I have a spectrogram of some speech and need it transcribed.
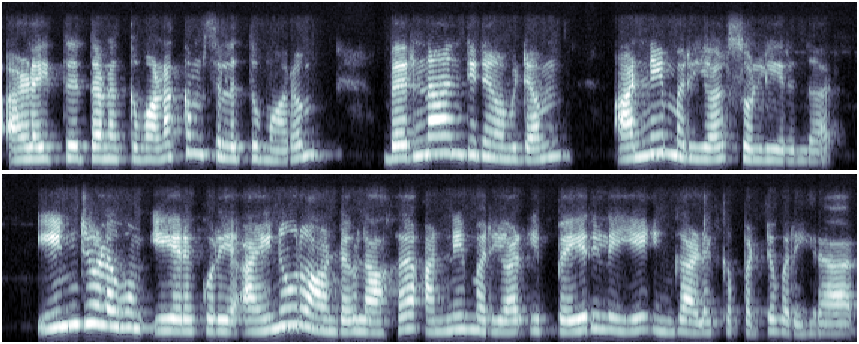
அழைத்து தனக்கு வணக்கம் செலுத்துமாறும் பெர்னாந்தினோவிடம் அன்னை மரியாள் சொல்லியிருந்தார். இன்றளவும் ஏறக்குறைய ஐநூறு ஆண்டுகளாக அன்னை மரியாள் இப்பெயரிலேயே இங்கு அழைக்கப்பட்டு வருகிறார்.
